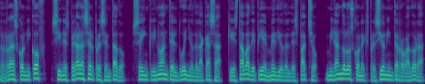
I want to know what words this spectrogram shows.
Raskolnikov, sin esperar a ser presentado, se inclinó ante el dueño de la casa, que estaba de pie en medio del despacho, mirándolos con expresión interrogadora,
